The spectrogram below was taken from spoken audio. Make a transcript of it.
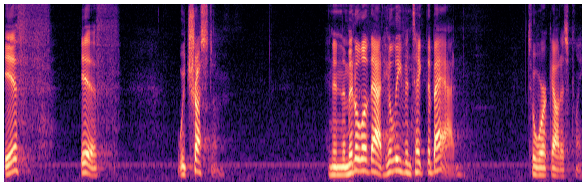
if, if we trust him. And in the middle of that, he'll even take the bad to work out his plan.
